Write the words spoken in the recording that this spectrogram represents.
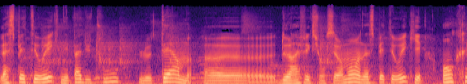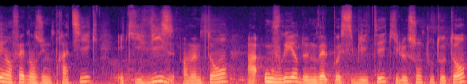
l'aspect théorique n'est pas du tout le terme de la réflexion. C'est vraiment un aspect théorique qui est ancré en fait dans une pratique et qui vise en même temps à ouvrir de nouvelles possibilités qui le sont tout autant.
